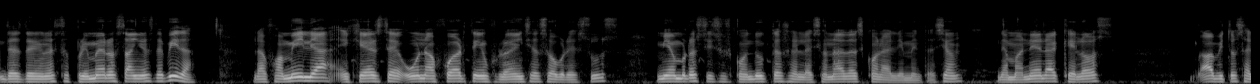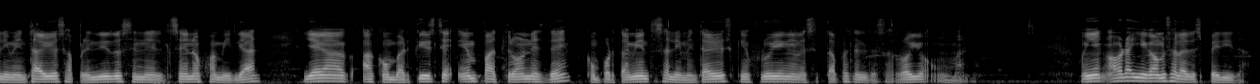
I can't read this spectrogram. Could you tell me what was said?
desde nuestros primeros años de vida. La familia ejerce una fuerte influencia sobre sus miembros y sus conductas relacionadas con la alimentación, de manera que los hábitos alimentarios aprendidos en el seno familiar llegan a convertirse en patrones de comportamientos alimentarios que influyen en las etapas del desarrollo humano. bien, ahora llegamos a la despedida.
